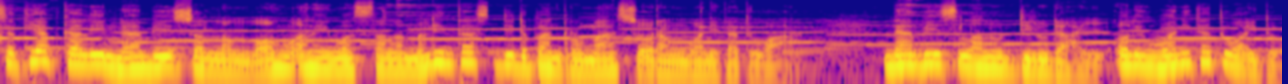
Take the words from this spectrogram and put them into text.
Setiap kali Nabi Shallallahu Alaihi Wasallam melintas di depan rumah seorang wanita tua, Nabi selalu diludahi oleh wanita tua itu.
